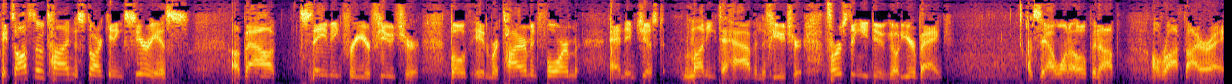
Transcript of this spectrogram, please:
It's also time to start getting serious about saving for your future, both in retirement form and in just money to have in the future. First thing you do, go to your bank and say, I want to open up a Roth IRA.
